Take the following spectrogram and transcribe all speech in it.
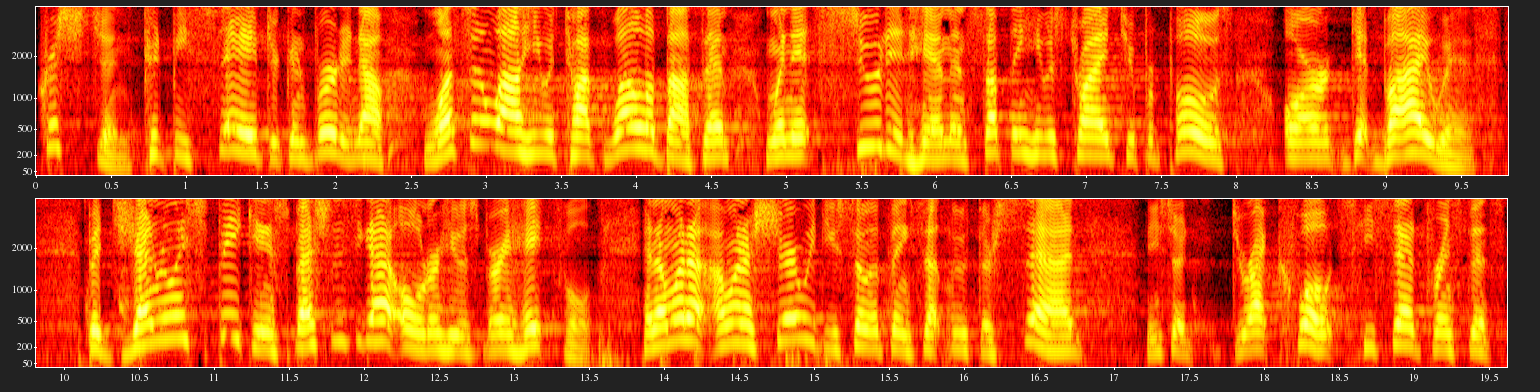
Christian, could be saved or converted. Now, once in a while, he would talk well about them when it suited him and something he was trying to propose or get by with. But generally speaking, especially as he got older, he was very hateful. And I want to I wanna share with you some of the things that Luther said. These are direct quotes. He said, for instance,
